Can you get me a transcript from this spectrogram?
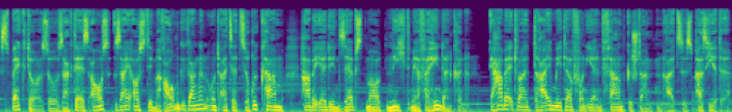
Spector, so sagte es aus, sei aus dem Raum gegangen und als er zurückkam, habe er den Selbstmord nicht mehr verhindern können. Er habe etwa drei Meter von ihr entfernt gestanden, als es passierte.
